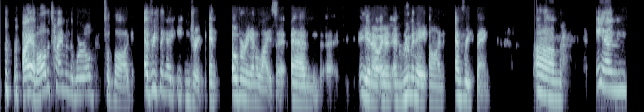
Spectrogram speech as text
I have all the time in the world to log everything i eat and drink and overanalyze it and uh, you know and, and ruminate on everything. Um and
